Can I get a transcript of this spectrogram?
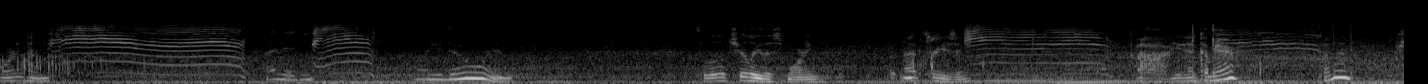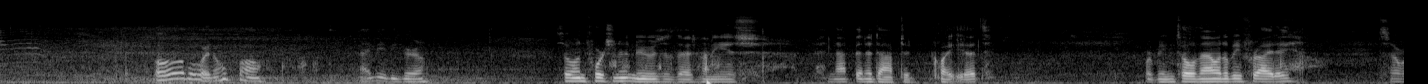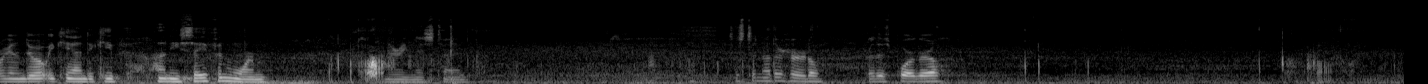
Morning, honey. Hi, baby. How are you doing? It's a little chilly this morning, but not freezing. Ah, you gonna come here? Come on. Oh boy, don't fall. Hi, baby girl. So unfortunate news is that Honey has not been adopted quite yet. We're being told now it'll be Friday. So we're gonna do what we can to keep Honey safe and warm during this time. Just another hurdle for this poor girl.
